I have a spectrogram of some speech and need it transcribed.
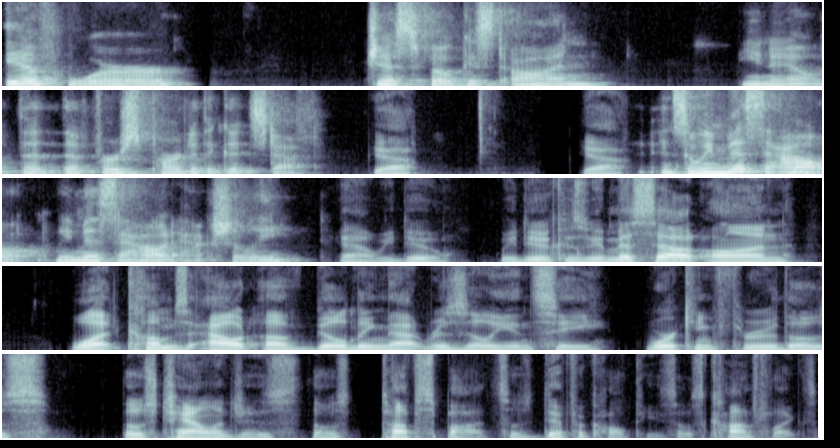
if we're just focused on, you know, the the first part of the good stuff. Yeah. Yeah. And so we miss out. We miss out, actually. Yeah, we do. We do because we miss out on what comes out of building that resiliency, working through those those challenges, those tough spots, those difficulties, those conflicts.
